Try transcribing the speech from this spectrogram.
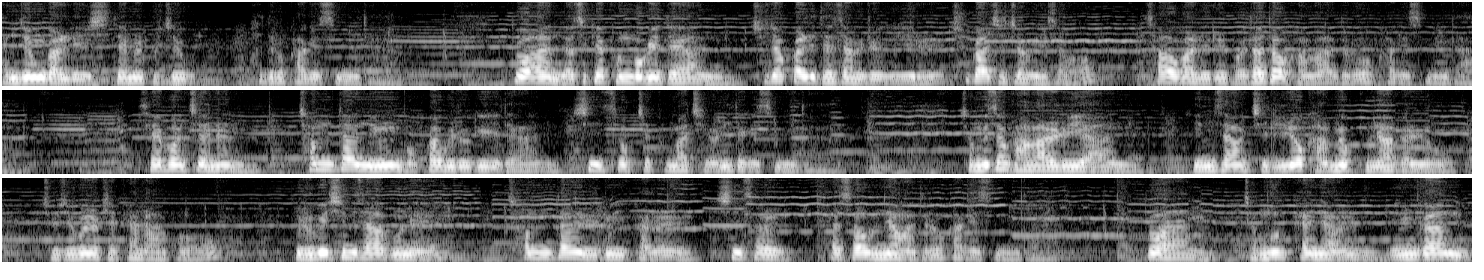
안전관리 시스템을 구축하도록 하겠습니다. 또한 6개 품목에 대한 추적관리 대상 의료기기를 추가 지정해서 사후관리를 보다 더 강화하도록 하겠습니다. 세 번째는 첨단 융 복합 의료기기에 대한 신속 제품화 지원이 되겠습니다. 전문성 강화를 위한 임상 진료 강력 분야별로 조직을 개편하고 의료기 심사분의 첨단 의료기과를 신설해서 운영하도록 하겠습니다. 또한 전문 패널 민간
